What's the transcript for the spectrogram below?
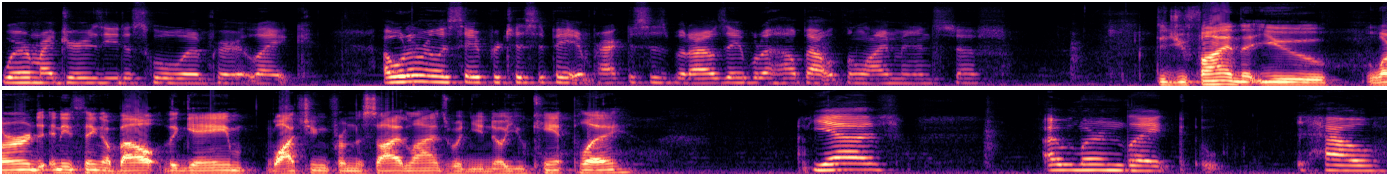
wear my jersey to school and per, like I wouldn't really say participate in practices, but I was able to help out with the linemen and stuff. Did you find that you learned anything about the game watching from the sidelines when you know you can't play? Yeah, I've I've learned like how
